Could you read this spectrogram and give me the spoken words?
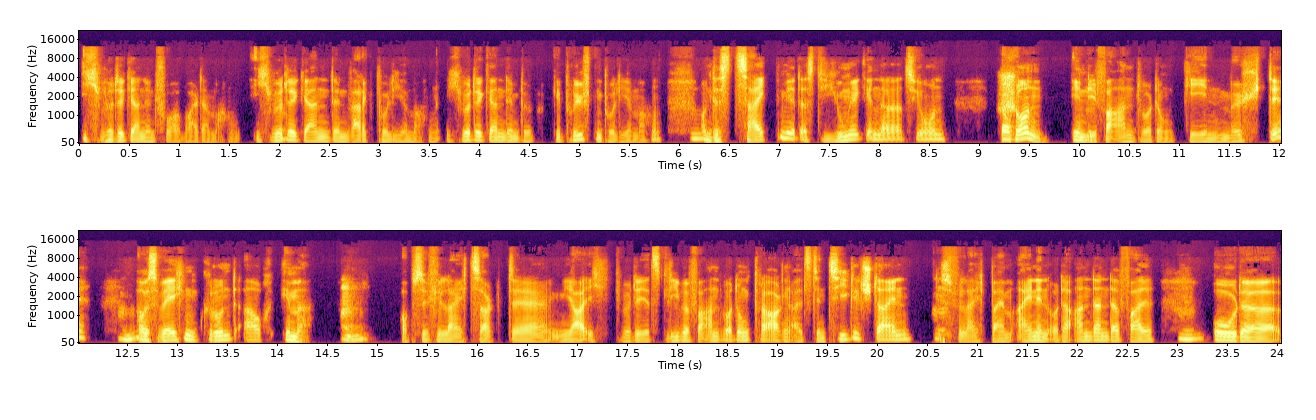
ich würde gerne den Vorarbeiter machen. Ich würde gerne den Werkpolier machen. Ich würde gerne den geprüften Polier machen. Mhm. Und es zeigt mir, dass die junge Generation ja. schon in die mhm. Verantwortung gehen möchte, mhm. aus welchem Grund auch immer. Ob sie vielleicht sagt, äh, ja, ich würde jetzt lieber Verantwortung tragen als den Ziegelstein. Mhm. Ist vielleicht beim einen oder anderen der Fall. Mhm. Oder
